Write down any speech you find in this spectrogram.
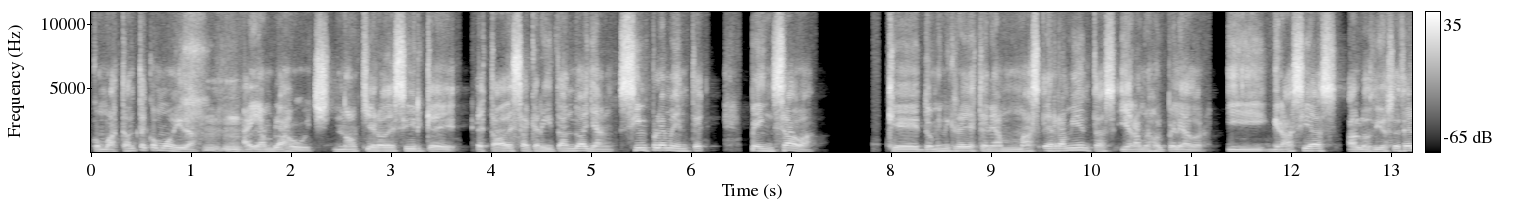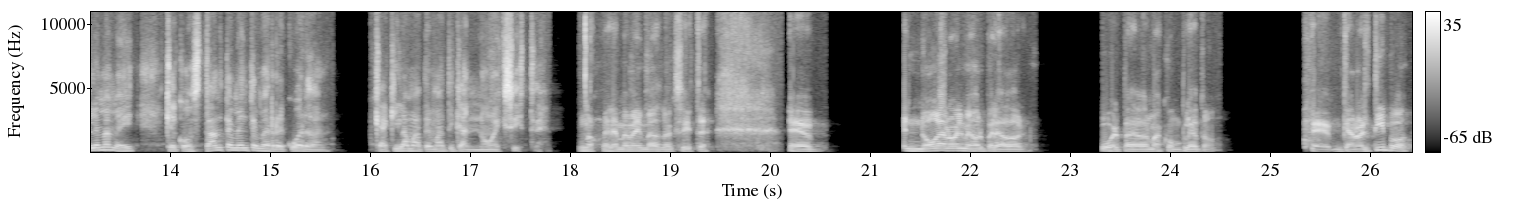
con bastante comodidad a Jan Blachowicz. No quiero decir que estaba desacreditando a Jan, simplemente pensaba que Dominic Reyes tenía más herramientas y era mejor peleador. Y gracias a los dioses del MMA que constantemente me recuerdan que aquí la matemática no existe. No, el MMA más no existe. Eh, no ganó el mejor peleador o el peleador más completo. Eh, ganó el tipo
